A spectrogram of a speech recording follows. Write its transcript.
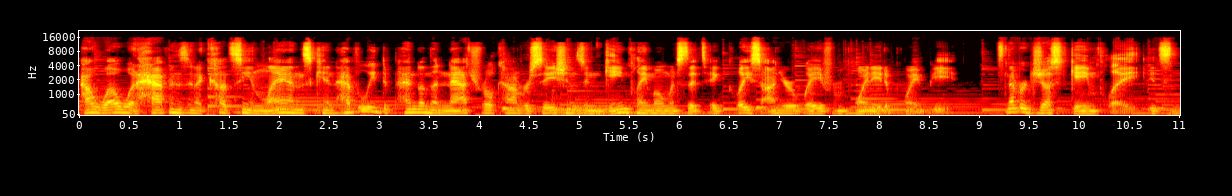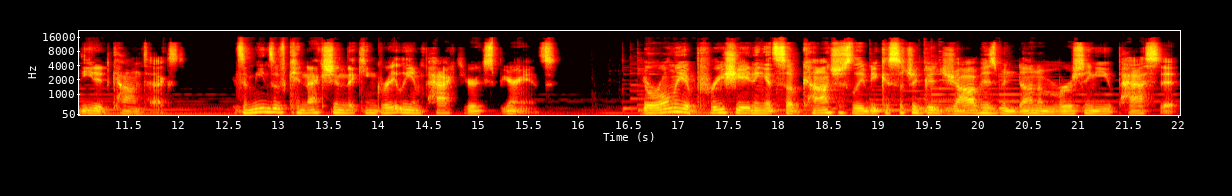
How well what happens in a cutscene lands can heavily depend on the natural conversations and gameplay moments that take place on your way from point A to point B. It's never just gameplay, it's needed context. It's a means of connection that can greatly impact your experience. You're only appreciating it subconsciously because such a good job has been done immersing you past it.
